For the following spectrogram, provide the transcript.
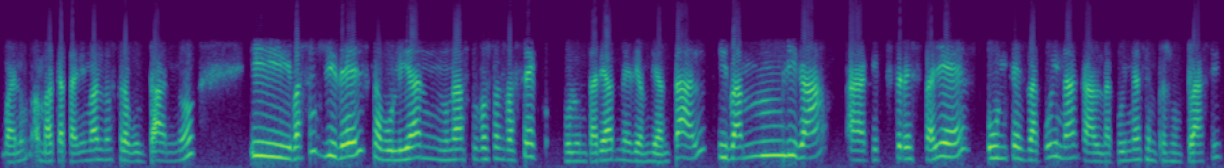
bueno, amb el que tenim al nostre voltant, no? I va sorgir d'ells que volien, una de les propostes va ser voluntariat medioambiental, i vam lligar a aquests tres tallers, un que és de cuina, que el de cuina sempre és un clàssic,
